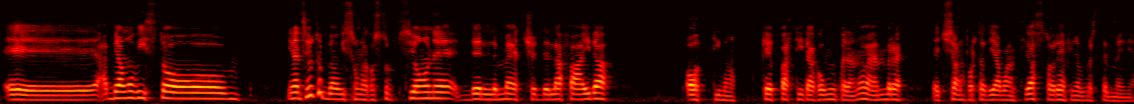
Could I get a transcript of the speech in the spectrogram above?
E abbiamo visto Innanzitutto abbiamo visto una costruzione del match della faida ottima, che è partita comunque da novembre e ci siamo portati avanti la storia fino a WrestleMania.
